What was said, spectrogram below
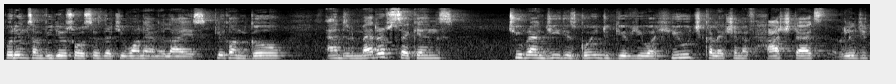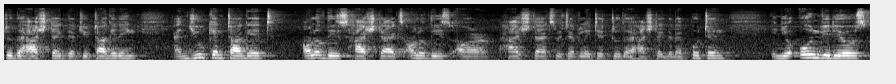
Put in some video sources that you want to analyze, click on go, and in a matter of seconds, TubeRank is going to give you a huge collection of hashtags related to the hashtag that you're targeting, and you can target all of these hashtags. All of these are hashtags which are related to the hashtag that I put in in your own videos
